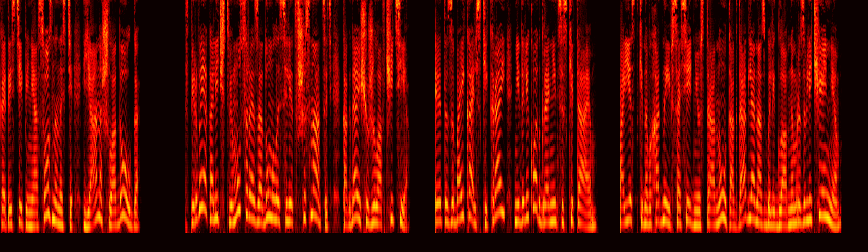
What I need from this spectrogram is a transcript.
К этой степени осознанности Яна шла долго. Впервые о количестве мусора я задумалась лет в 16, когда еще жила в Чите. Это Забайкальский край, недалеко от границы с Китаем. Поездки на выходные в соседнюю страну тогда для нас были главным развлечением.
